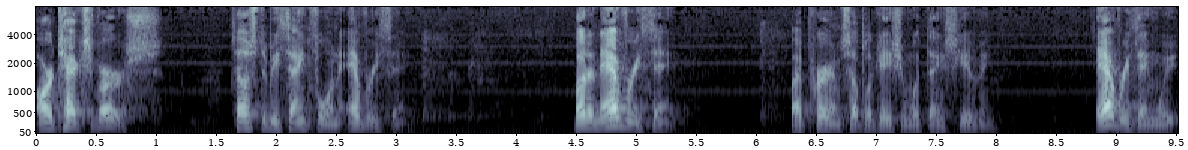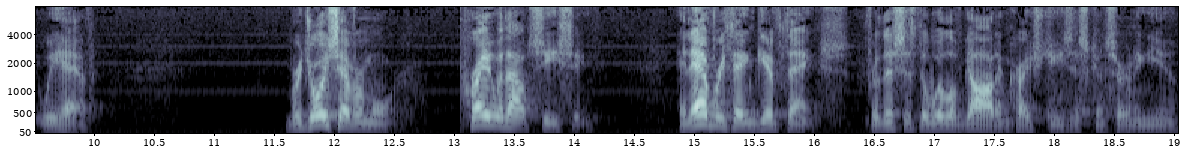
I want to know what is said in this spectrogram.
our text verse tells us to be thankful in everything but in everything by prayer and supplication with thanksgiving. Everything we, we have. Rejoice evermore. Pray without ceasing. In everything give thanks, for this is the will of God in Christ Jesus concerning you.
